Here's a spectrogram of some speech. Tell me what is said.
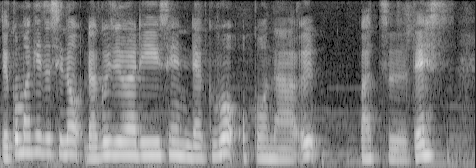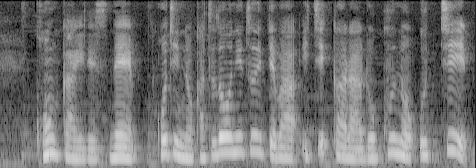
デコ巻き寿司のラグジュアリー戦略を行う×です。今回ですね個人の活動については1から6のうち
